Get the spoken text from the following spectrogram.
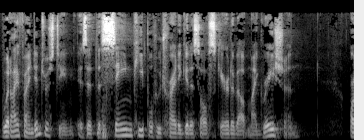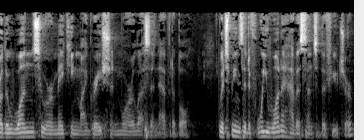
what I find interesting is that the same people who try to get us all scared about migration are the ones who are making migration more or less inevitable. Which means that if we want to have a sense of the future,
